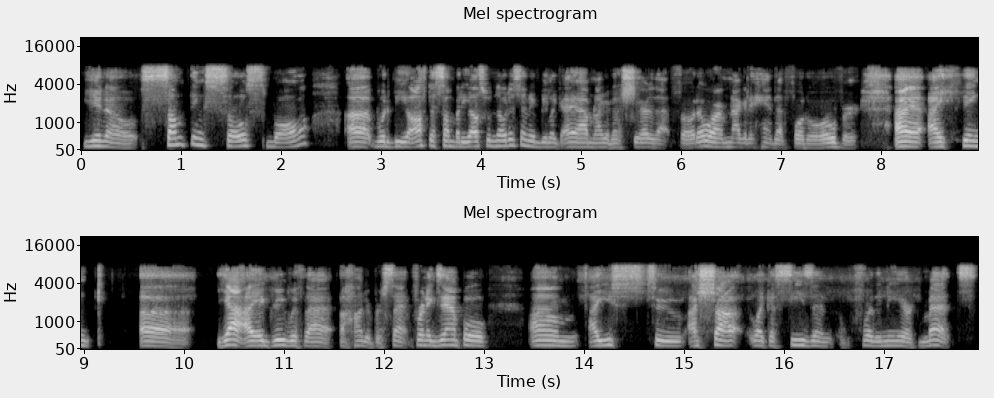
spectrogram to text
you know something so small uh, would be off that somebody else would notice and it'd be like, hey, I'm not going to share that photo or I'm not going to hand that photo over. I, I think, uh, yeah, I agree with that 100%. For an example, um, I used to, I shot like a season for the New York Mets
